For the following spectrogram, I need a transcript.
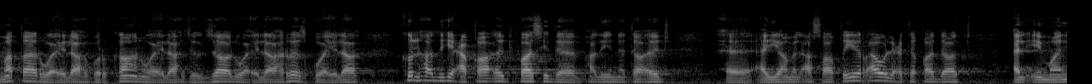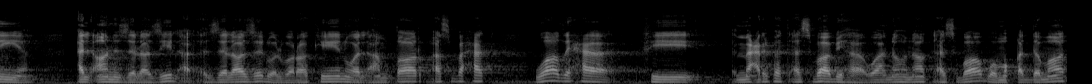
مطر وإله بركان وإله زلزال وإله رزق وإله كل هذه عقائد فاسدة. هذه نتائج آه، أيام الأساطير أو الاعتقادات الإيمانية. الآن الزلازل الزلازل والبراكين والأمطار أصبحت واضحة في معرفة أسبابها وأن هناك أسباب ومقدمات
